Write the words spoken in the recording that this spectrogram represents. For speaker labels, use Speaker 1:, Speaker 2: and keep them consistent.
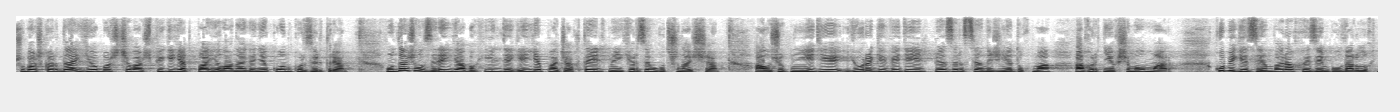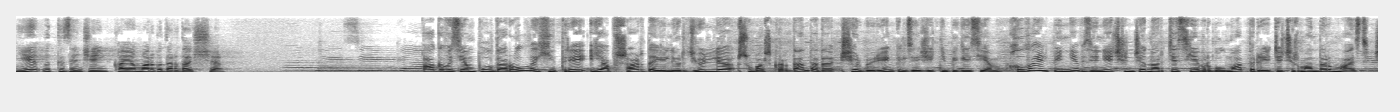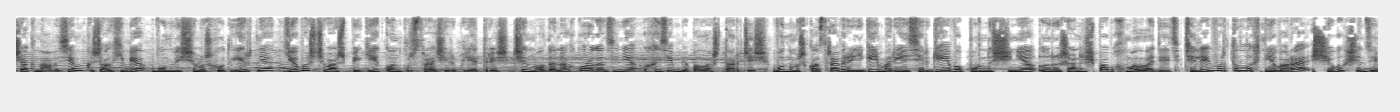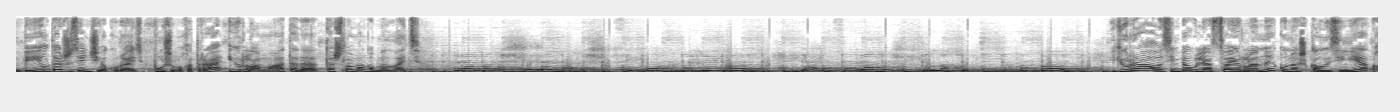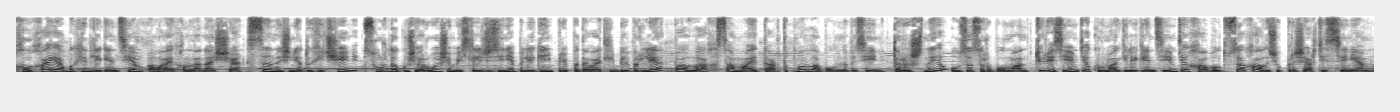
Speaker 1: Шубашкарда ебыш чавашпиги ятпа елана гене конкурс иртірі. Онда жыл зірен ябық илдеген е пачақта илтмен херзем ғұтшынашы. Ал жүпне де юрыге веде илтмезір сәні жіне тұқма ағыртнеқ шымылмар. Кубигезем бара хызем пулдарлық не үттізенчен каямарғыдардашы.
Speaker 2: Агавызем пулдаруллы хитре япшарда элердюлле шубашкардан тада шербюрен кілзе жетні пегесем. Хылға илпенне взене чинчен артис евр булма перреде чырмандар масть. Шакна візем кышалхибе вун вишімыш худ иртне ебаш пеги конкурсра жиреплетреш. Чин малданах кураганзине хызембе балаштарчиш. Вунымыш классра веренегень Мария Сергеева пурнышчине ырышаныш пабых малладеть. Телей выртынлых не вара шевых шинзембе илдажы зенче курать. Пужы вахатра юрлама тада ташламага малладь. Юра алысембе улятса юрланы кунашкалызине хылха ябых идлегенсем лайхынланашы. Сцена жіне духичень сурда кучаруй жемеслежізіне білеген преподаватель бебірле паллах самай тартық малла болны візен. Тұрышны осы сұр булман. Тюресем де курма келегенсем де хабыл туса халышы прижартесене.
